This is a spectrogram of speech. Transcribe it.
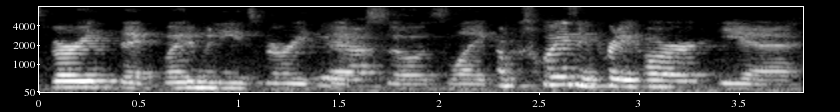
It's very thick, vitamin E is very Yeah. thick, so it's like, I'm squeezing pretty hard. yeah,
